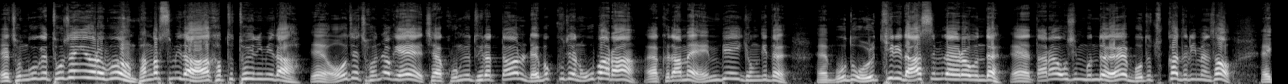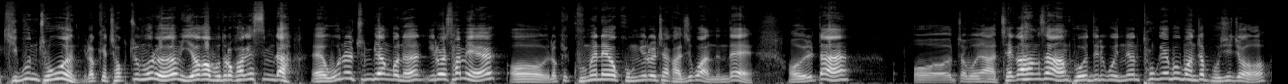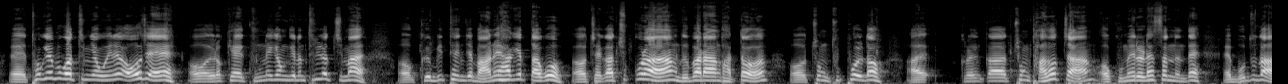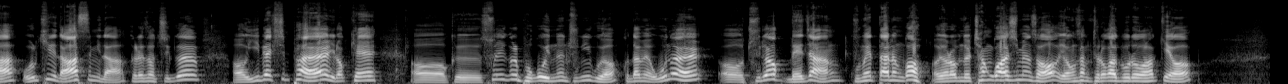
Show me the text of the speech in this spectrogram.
예, 전국의 토쟁이 여러분 반갑습니다. 갑투토인입니다. 예, 어제 저녁에 제가 공유 드렸던 레버쿠젠 오바랑 예, 그 다음에 NBA 경기들 예, 모두 올킬이 나왔습니다, 여러분들. 예, 따라오신 분들 모두 축하드리면서 예, 기분 좋은 이렇게 적중 흐름 이어가 보도록 하겠습니다. 예, 오늘 준비한 거는 1월 3일 어, 이렇게 구매네어 공유를 제가 가지고 왔는데 어, 일단 어, 저 뭐냐, 제가 항상 보여드리고 있는 토개부 먼저 보시죠. 예, 토개부 같은 경우에는 어제, 어, 이렇게 국내 경기는 틀렸지만, 어, 그 밑에 이제 만회하겠다고, 어, 제가 축구랑 느바랑 갔던, 어, 총 두 폴더, 아, 그러니까 총 다섯 장 어, 구매를 했었는데 예, 모두 다 올킬이 나왔습니다. 그래서 지금 어, 218 이렇게 어, 그 수익을 보고 있는 중이고요. 그 다음에 오늘 어, 주력 4장 구매했다는 거 어, 여러분들 참고하시면서 영상 들어가 보도록 할게요.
